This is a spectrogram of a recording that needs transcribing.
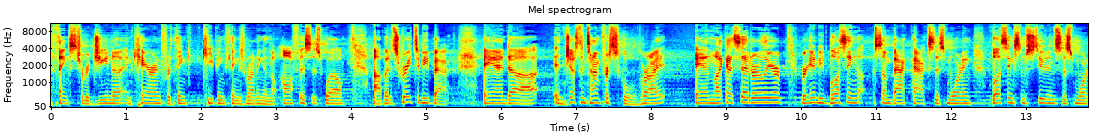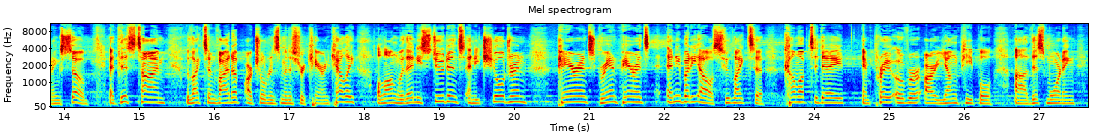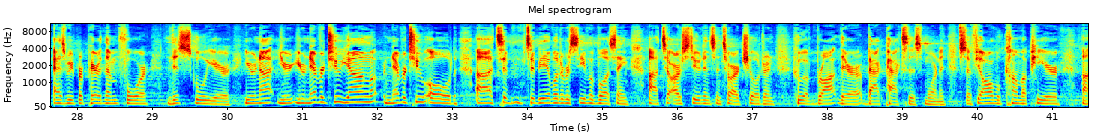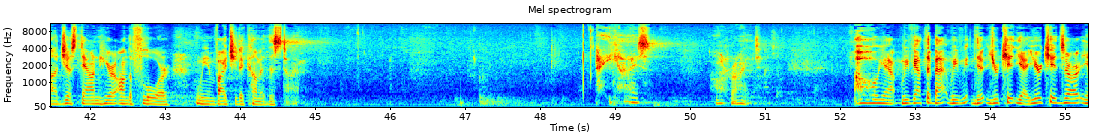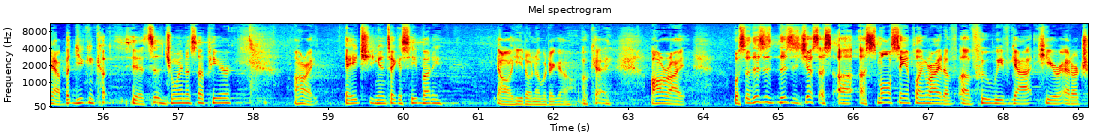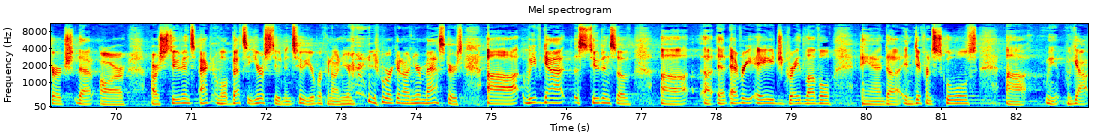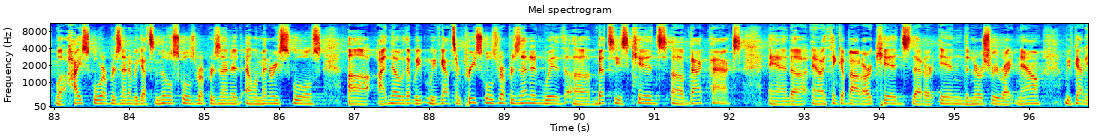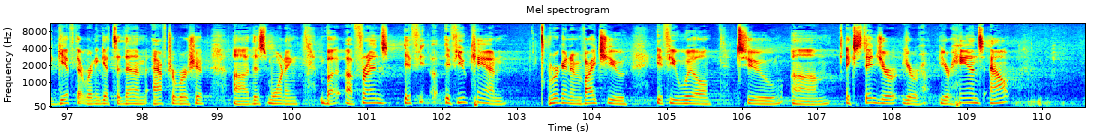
thanks to Regina and Karen for think, keeping things running in the office as well. Uh, but it's great to be back, and and just in time for school, right? And like I said earlier, we're going to be blessing some backpacks this morning, blessing some students this morning. So at this time, we'd like to invite up our children's minister, Karen Kelly, along with any students, any children, parents, grandparents, anybody else who'd like to come up today and pray over our young people uh, this morning as we prepare them for this school year. You're not, you're, you're never too young, never too old uh, to, to be able to receive a blessing uh, to our students and to our children who have brought their backpacks this morning. So if y'all will come up here, uh, just down here on the floor, we invite you to come at this time. Hey guys. All right. Oh yeah, we've got the back. We've your kid. Yeah, your kids are. Yeah, but you can yeah, join us up here. All right. H, you gonna take a seat, buddy? Oh, you don't know where to go. Okay. All right. Well, so this is this is just a small sampling, right, of, of who we've got here at our church that are our students. Well, Betsy, you're a student too. You're working on your you're working on your masters. Uh, we've got students of uh, uh, at every age, grade level, and uh, in different schools. We, we got what high school represented we got some middle schools represented elementary schools. Uh, i know that we, we've got some preschools represented with uh, betsy's kids uh, backpacks. And, uh, and i think about our kids that are in the nursery right now. We've got a gift that we're going to get to them after worship uh, this morning. But uh, friends if, if you can we're going to invite you, if you will, to um, extend your, your, your hands out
